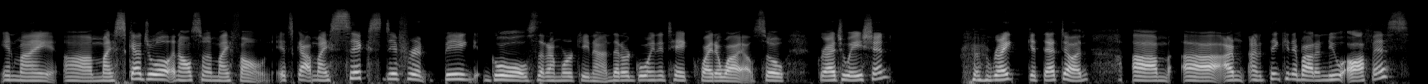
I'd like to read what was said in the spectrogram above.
in my um, my schedule, and also in my phone. It's got my six different big goals that I'm working on that are going to take quite a while. So graduation, right? Get that done. Um, uh, I'm I'm thinking about a new office.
